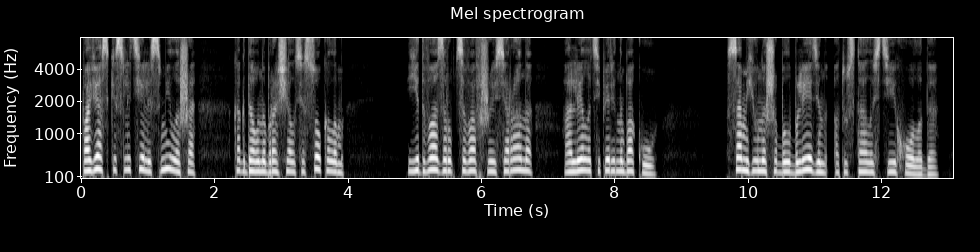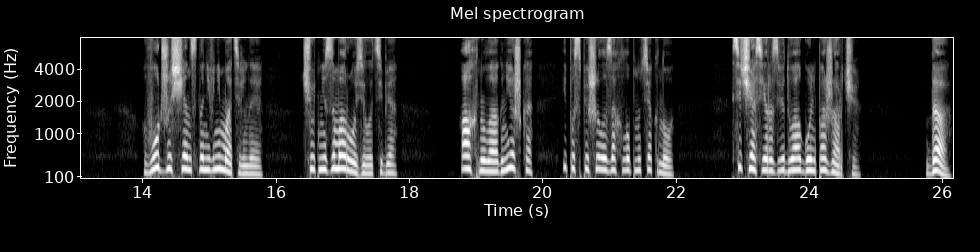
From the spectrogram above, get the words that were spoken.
Повязки слетели с Милоша, когда он обращался с соколом, едва зарубцевавшаяся рана олела теперь на боку. Сам юноша был бледен от усталости и холода. «Вот же щенсно невнимательная! Чуть не заморозила тебя!» Ахнула Огнешка и поспешила захлопнуть окно. «Сейчас я разведу огонь пожарче». «Да»,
